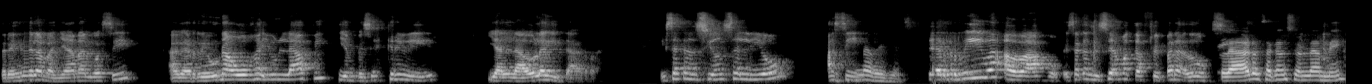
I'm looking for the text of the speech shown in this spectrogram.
3 de la mañana, algo así, agarré una hoja y un lápiz y empecé a escribir y al lado la guitarra. Esa canción salió así, de arriba abajo. Esa canción se llama Café para dos. Claro, esa canción la amé.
